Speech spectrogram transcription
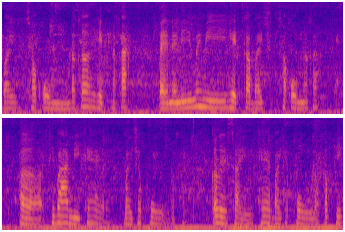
ใบชะอมแล้วก็เห็ดนะคะ แต่ในนี้ไม่มีเห็ดกับใบชะอมนะคะเอ่อที่บ้านมีแค่ใบชะพูนะคะ ก็เลยใส่แค่ใบชะพูแล้วก็พริก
